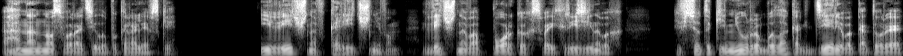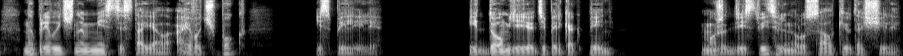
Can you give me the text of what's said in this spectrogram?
а она нос воротила по-королевски. И вечно в коричневом, вечно в опорках своих резиновых. И все таки Нюра была как дерево, которое на привычном месте стояло, а его чпок испилили. И дом ее теперь как пень. Может, действительно русалки утащили?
